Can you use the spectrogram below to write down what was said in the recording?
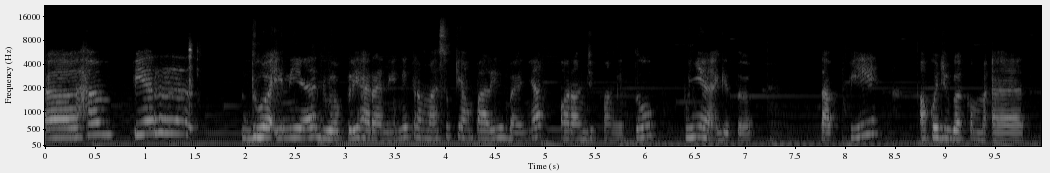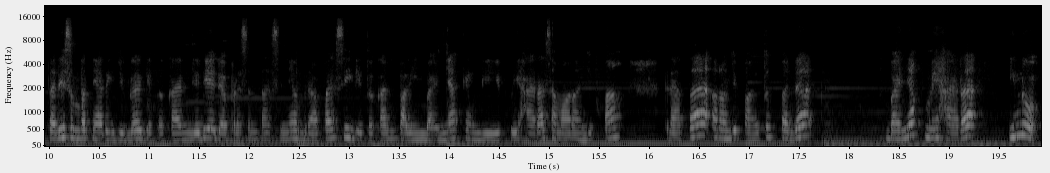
eh, hampir dua ini ya dua peliharaan ini termasuk yang paling banyak orang Jepang itu punya gitu. Tapi aku juga kema- eh, tadi sempat nyari juga gitu kan. Jadi ada presentasinya berapa sih gitu kan paling banyak yang dipelihara sama orang Jepang. Ternyata orang Jepang itu pada banyak melihara inu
